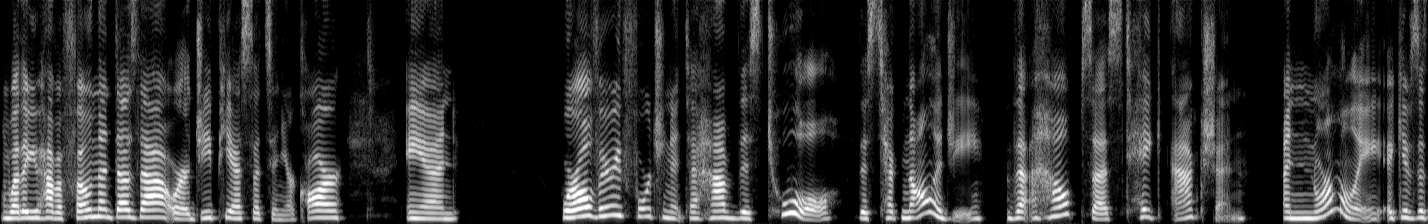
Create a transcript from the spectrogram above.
Whether you have a phone that does that or a GPS that's in your car. And we're all very fortunate to have this tool, this technology that helps us take action. And normally it gives us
